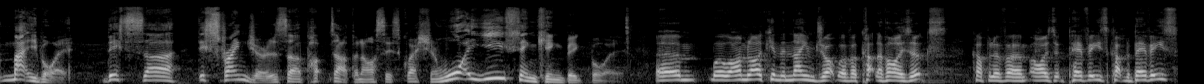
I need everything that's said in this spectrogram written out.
Matty boy. This uh, this stranger has uh, popped up and asked this question. What are you thinking, big boy? Um, well, I'm liking the name drop of a couple of Isaacs. a couple of um, Isaac Pevies, a couple of bevies.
